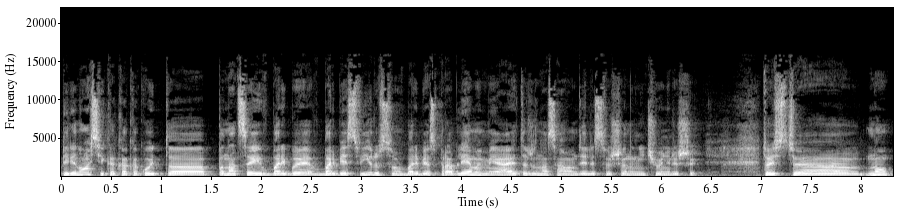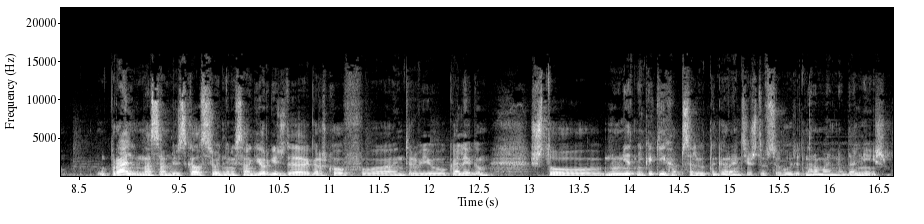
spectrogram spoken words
переносе, как о какой-то панацеи в борьбе, в борьбе с вирусом, в борьбе с проблемами, а это же на самом деле совершенно ничего не решит. То есть, э, ну, правильно, на самом деле, сказал сегодня Александр Георгиевич, да, Горшков в интервью коллегам, что, ну, нет никаких абсолютно гарантий, что все будет нормально в дальнейшем.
